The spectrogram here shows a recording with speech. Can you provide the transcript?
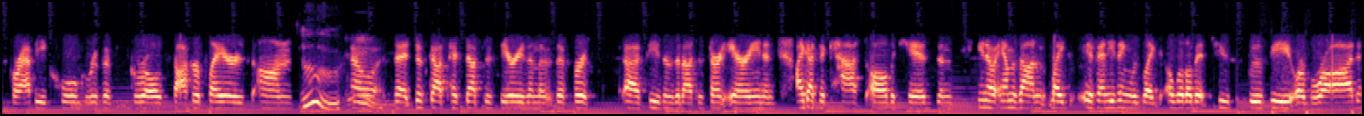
scrappy, cool group of girls soccer players. Um, ooh you know, that just got picked up to series and the, the first uh, season's about to start airing and I got to cast all the kids and, you know, Amazon, like, if anything was like a little bit too spoofy or broad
